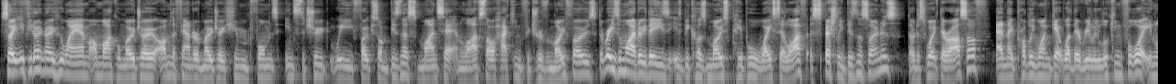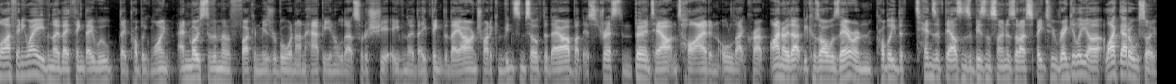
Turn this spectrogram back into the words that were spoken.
So if you don't know who I am, I'm Michael Mojo. I'm the founder of Mojo Human Performance Institute. We focus on business, mindset, and lifestyle hacking for driven mofos. The reason why I do these is because most people waste their life, especially business owners. They'll just work their ass off and they probably won't won't get what they're really looking for in life anyway, even though they think they will, they probably won't. And most of them are fucking miserable and unhappy and all that sort of shit, even though they think that they are and try to convince themselves that they are, but they're stressed and burnt out and tired and all that crap. I know that because I was there, and probably the tens of thousands of business owners that I speak to regularly are like that also.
